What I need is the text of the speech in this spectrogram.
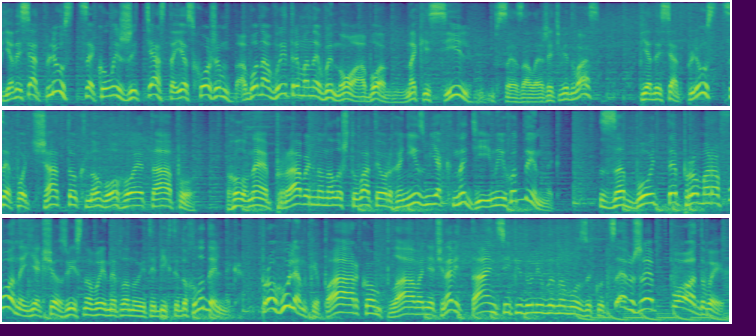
50 плюс це коли життя стає схожим або на витримане вино, або на кисіль. Все залежить від вас. 50 плюс це початок нового етапу. Головне правильно налаштувати організм як надійний годинник. Забудьте про марафони, якщо, звісно, ви не плануєте бігти до холодильника. Прогулянки парком, плавання чи навіть танці під улюблену музику це вже подвиг.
